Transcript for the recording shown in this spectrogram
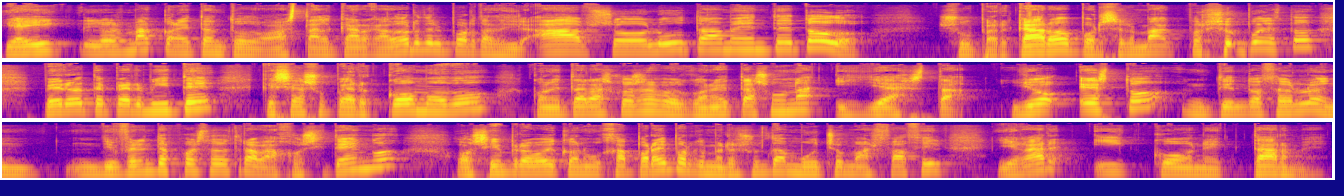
y ahí los Mac conectan todo, hasta el cargador del portátil, absolutamente todo súper caro por ser Mac, por supuesto, pero te permite que sea súper cómodo conectar las cosas porque conectas una y ya está. Yo esto intento hacerlo en diferentes puestos de trabajo si tengo o siempre voy con un hub por ahí porque me resulta mucho más fácil llegar y conectarme.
